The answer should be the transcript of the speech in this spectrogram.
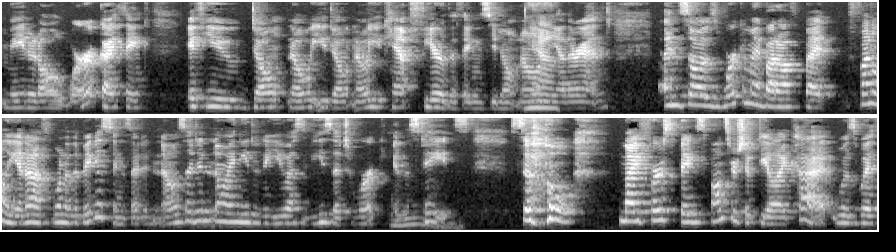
made it all work. I think if you don't know what you don't know, you can't fear the things you don't know yeah. on the other end. And so I was working my butt off, but funnily enough, one of the biggest things I didn't know is I didn't know I needed a US visa to work in the mm. States. So my first big sponsorship deal I cut was with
